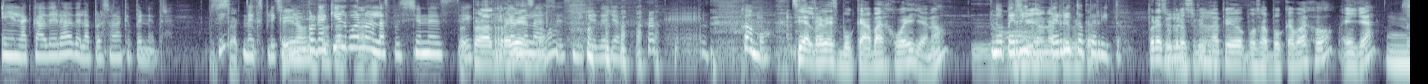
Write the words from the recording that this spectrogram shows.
en la cadera de la persona que penetra. ¿Sí? Exacto. ¿Me expliqué Sí, bien? no, Porque aquí el total. bueno en las posiciones Pero- pero al revés, ¿no? es mi querido John. ¿Cómo? Sí, al revés, boca abajo ella, ¿no? No, perrito, perrito, perrito. Por eso, pero subiendo la pierna, o sea, boca abajo, ella. No. Sí,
